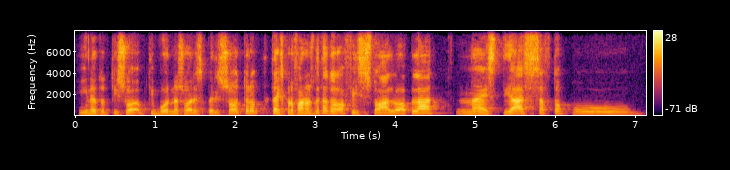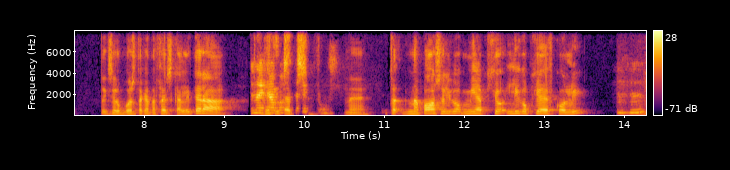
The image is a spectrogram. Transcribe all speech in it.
είναι το τι, σου, τι μπορεί να σου αρέσει περισσότερο. Εντάξει, προφανώς δεν θα το αφήσεις το άλλο, απλά να εστιάσεις αυτό που δεν ξέρω, μπορείς να τα καταφέρεις καλύτερα. Ναι, κάπως τα... ναι. Να πάω σε λίγο, μια πιο, λίγο πιο εύκολη. Mm-hmm.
